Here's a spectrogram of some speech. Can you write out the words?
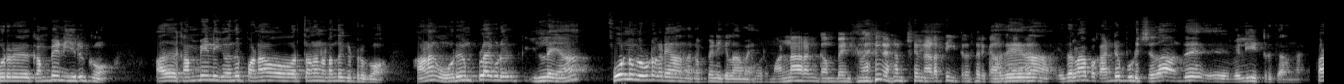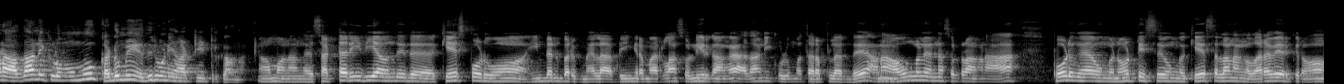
ஒரு கம்பெனி இருக்கும். அது கம்பெனிக்கு வந்து பண வர்த்தகம் நடந்துகிட்டு இருக்கும். ஆனா ஒரு எம்ப்ளாய் கூட இல்லையா? ஃபோன் நம்பர் கூட கிடையாது அந்த கம்பெனிக்கு எல்லாமே ஒரு மன்னாரன் கம்பெனி நடத்தி நடத்திக்கிட்டு இருந்திருக்காங்க. அதேதான். இதெல்லாம் இப்ப கண்டுபிடிச்சுதான் வந்து வெளியிட்டு இருக்காங்க ஆனா அதானி குழுமமும் கடுமையை எதிர்வினை ஆட்டிட்டு இருக்காங்க. ஆமா நாங்க சட்ட ரீதியா வந்து இதை கேஸ் போடுவோம் ஹிண்டன்பர்க் மேல அப்படிங்கிற மாதிரிலாம் சொல்லியிருக்காங்க அதானி குழும தரப்புல இருந்து. ஆனா அவங்களும் என்ன சொல்றாங்கன்னா போடுங்க உங்க நோட்டீஸ் உங்க கேஸ் எல்லாம் நாங்க வரவேற்கிறோம்.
